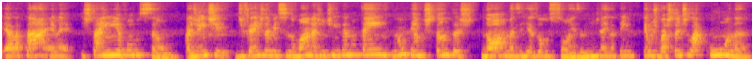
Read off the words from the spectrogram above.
ela, tá, ela está em evolução. A gente, diferente da medicina humana, a gente ainda não tem, não temos tantas normas e resoluções. A gente ainda tem, temos bastante lacuna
